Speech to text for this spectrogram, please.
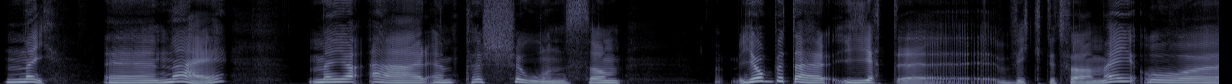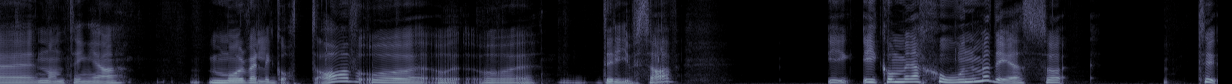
Nej. Eh, nej, men jag är en person som... Jobbet är jätteviktigt för mig och eh, någonting jag mår väldigt gott av och, och, och drivs av. I, I kombination med det så ty,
